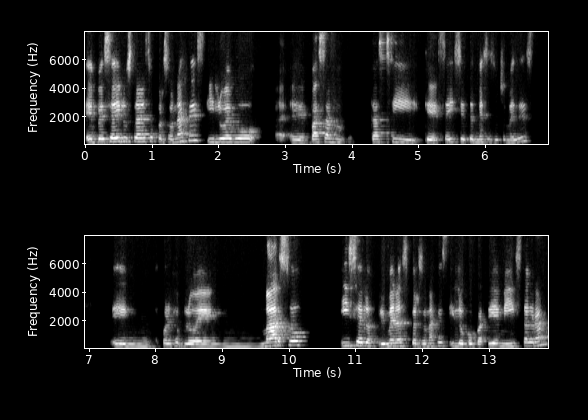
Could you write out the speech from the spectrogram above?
empecé a ilustrar esos personajes y luego eh, pasan casi, que seis, siete meses, ocho meses, por ejemplo, en marzo hice los primeros personajes y lo compartí en mi Instagram,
